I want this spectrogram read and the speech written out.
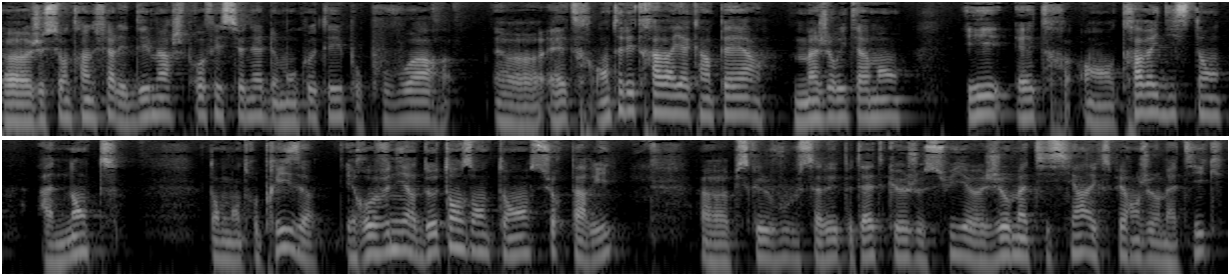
Euh, je suis en train de faire les démarches professionnelles de mon côté pour pouvoir euh, être en télétravail à Quimper majoritairement et être en travail distant à Nantes dans mon entreprise et revenir de temps en temps sur Paris, euh, puisque vous savez peut-être que je suis euh, géomaticien, expert en géomatique,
